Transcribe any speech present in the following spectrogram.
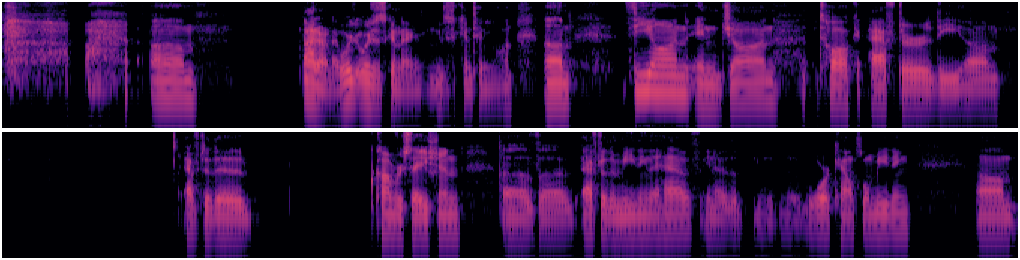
um, I don't know. We're we're just gonna just continue on. Um, Theon and Jon talk after the um, after the conversation of uh, after the meeting they have. You know the the War Council meeting. Um,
